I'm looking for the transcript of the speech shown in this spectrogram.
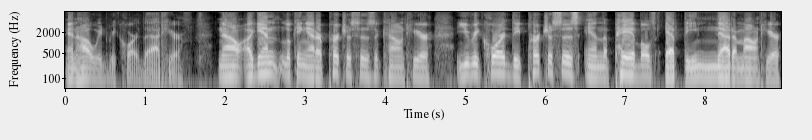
and how we'd record that here. Now again looking at our purchases account here you record the purchases and the payables at the net amount here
